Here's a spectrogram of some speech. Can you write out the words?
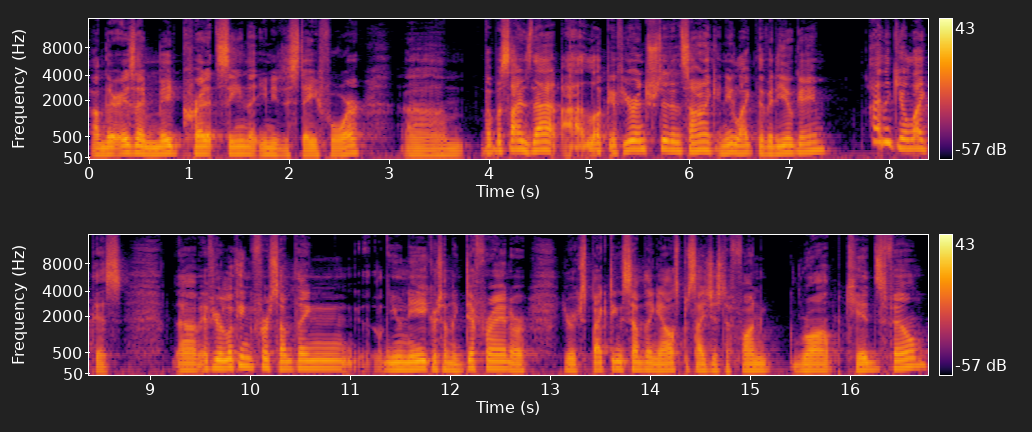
Um, there is a mid credit scene that you need to stay for. Um, but besides that, look, if you're interested in Sonic and you like the video game, I think you'll like this. Um, if you're looking for something unique or something different, or you're expecting something else besides just a fun romp kids film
